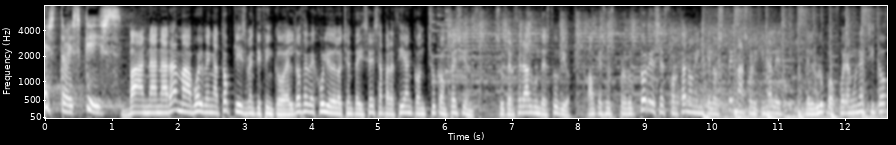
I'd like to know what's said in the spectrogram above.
Esto es Kiss. Bananarama vuelven a Top Kiss 25. El 12 de julio del 86 aparecían con True Confessions, su tercer álbum de estudio. Aunque sus productores se esforzaron en que los temas originales del grupo fueran un éxito,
